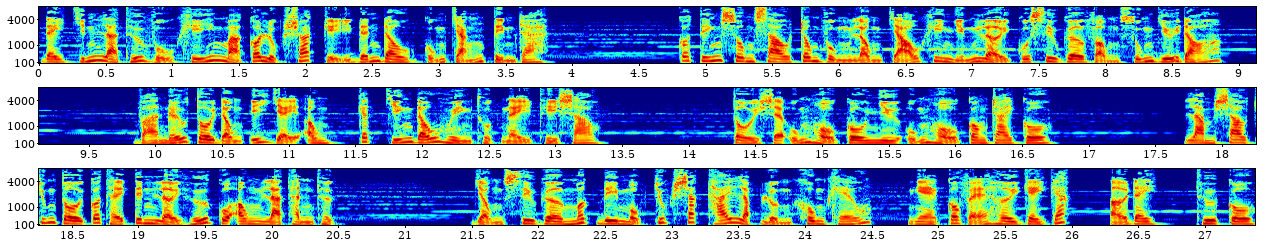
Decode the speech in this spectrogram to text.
Đây chính là thứ vũ khí mà có lục soát kỹ đến đâu cũng chẳng tìm ra. Có tiếng xôn xao trong vùng lòng chảo khi những lời của Silger vọng xuống dưới đó. Và nếu tôi đồng ý dạy ông cách chiến đấu huyền thuật này thì sao? Tôi sẽ ủng hộ cô như ủng hộ con trai cô. Làm sao chúng tôi có thể tin lời hứa của ông là thành thực? Giọng Silger mất đi một chút sắc thái lập luận không khéo, nghe có vẻ hơi gay gắt. Ở đây, thưa cô,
